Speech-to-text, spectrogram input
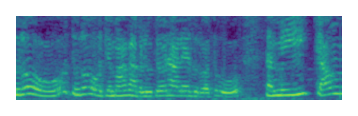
သူတို့ကိုသူတို့ကိုကျမကဘယ်လိုပြောထားလဲဆိုတော့သူ့ကိုသမီးကျောင်း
